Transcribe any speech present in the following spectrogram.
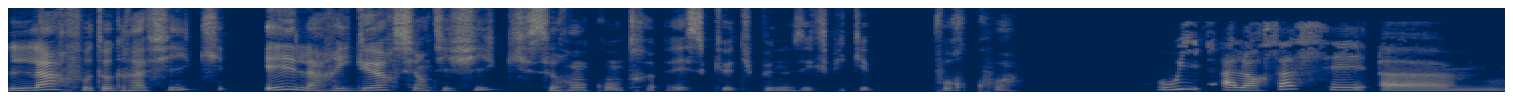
l'art photographique et la rigueur scientifique se rencontrent. Est-ce que tu peux nous expliquer pourquoi? Oui, alors ça c'est euh,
